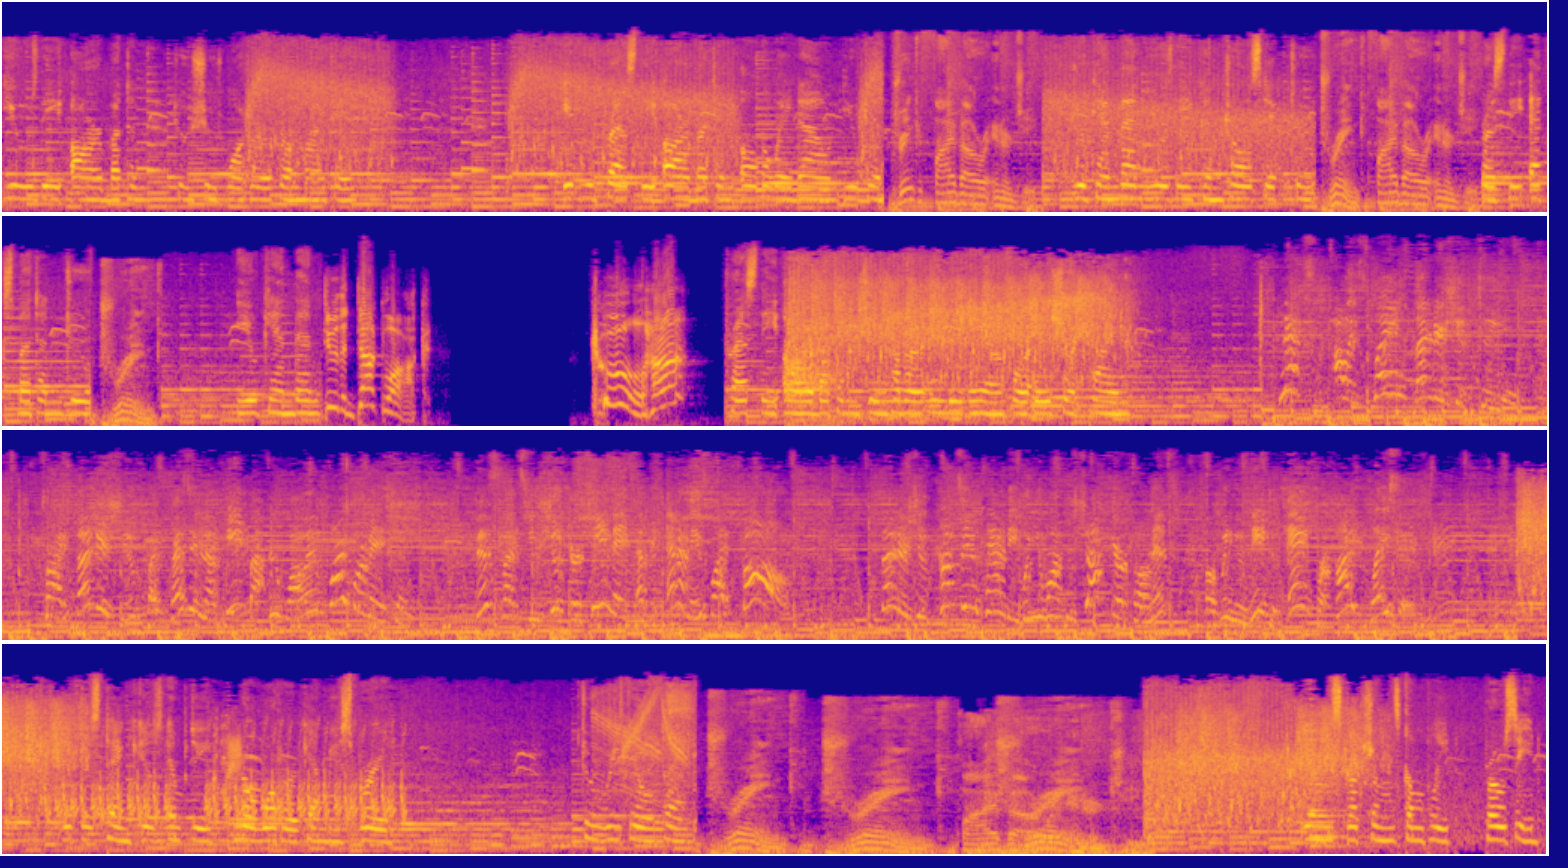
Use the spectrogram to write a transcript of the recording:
Use the R button to shoot water from my tank. If you press the R button all the way down, you can Drink 5 Hour Energy. you can then use the control stick to Drink 5 Hour Energy. press the X button to Drink. you can then Do the duck walk. Cool, huh? press the R button to hover in the air for a short time. Next, I'll explain Thundershoot to you. Try Thundershoot by pressing the B button while in fly formation. This lets you shoot your teammates at the enemy's white balls. Thundershoot comes in handy when you want to shock your opponents or when you need to aim for high places. If this tank is empty, no water can be sprayed. To refill tank, Drink. Drink. Instructions complete. Proceed.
